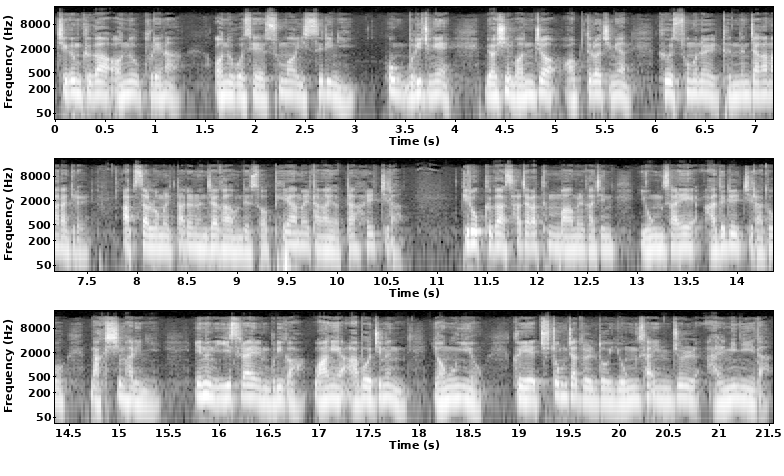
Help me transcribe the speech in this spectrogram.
지금 그가 어느 굴에나 어느 곳에 숨어 있으리니 혹 무리 중에 몇이 먼저 엎드러지면 그 소문을 듣는 자가 말하기를 압살롬을 따르는 자 가운데서 폐함을 당하였다 할지라. 비록 그가 사자 같은 마음을 가진 용사의 아들일지라도 낙심하리니 이는 이스라엘 무리가 왕의 아버지는 영웅이요 그의 추종자들도 용사인 줄 알미니이다.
